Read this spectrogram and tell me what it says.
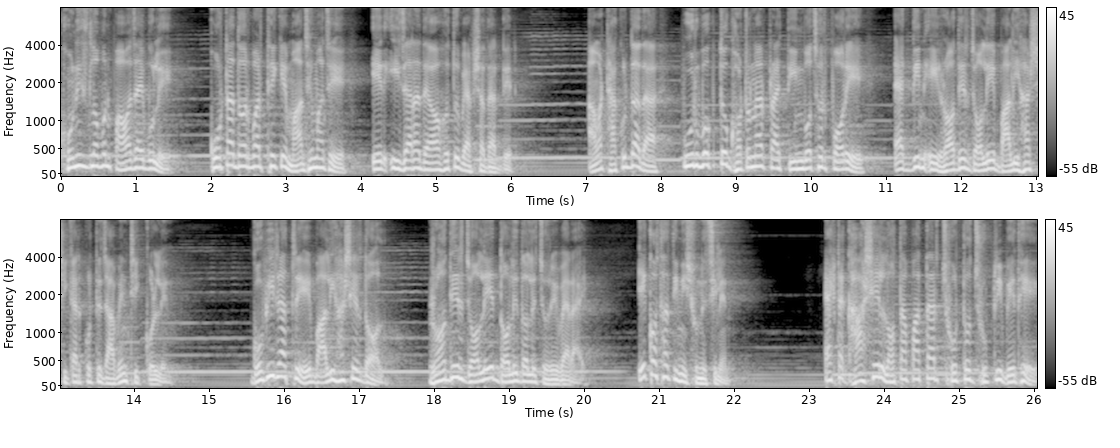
খনিজ লবণ পাওয়া যায় বলে কোটা দরবার থেকে মাঝে মাঝে এর ইজারা দেওয়া হতো ব্যবসাদারদের। আমার ঠাকুরদাদা পূর্বোক্ত ঘটনার প্রায় তিন বছর পরে একদিন এই হ্রদের জলে বালিহাঁস শিকার করতে যাবেন ঠিক করলেন। গভীর রাত্রে বালিহাঁসের দল হ্রদের জলে দলে দলে চড়ে বেড়ায়। এ কথা তিনি শুনেছিলেন। একটা ঘাসের লতা পাতার ছোট ঝুপড়ি বেঁধে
